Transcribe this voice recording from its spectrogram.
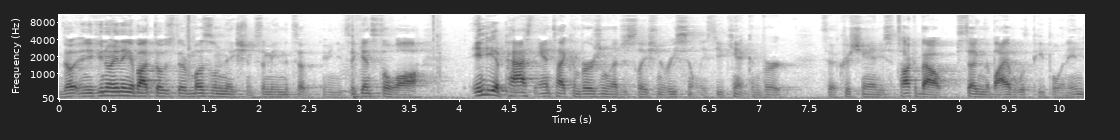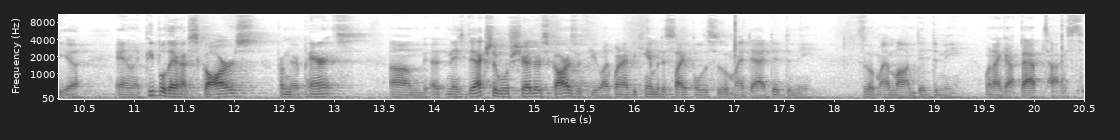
And if you know anything about those, they're Muslim nations. I mean, it's, a, I mean, it's against the law. India passed anti conversion legislation recently, so you can't convert to Christianity. So, talk about studying the Bible with people in India. And like people there have scars from their parents. Um, and they, they actually will share their scars with you. Like when I became a disciple, this is what my dad did to me. This is what my mom did to me when I got baptized.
